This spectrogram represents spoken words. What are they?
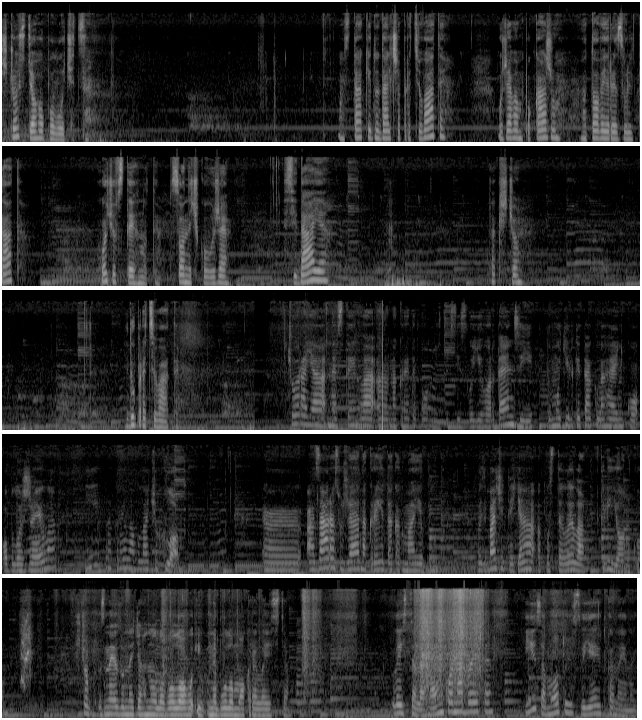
що з цього вийде. Ось так іду далі працювати. Уже вам покажу готовий результат. Хочу встигнути. Сонечко вже сідає. Так що йду працювати. Вчора я не встигла е, накрити повністю всі свої гортензії, тому тільки так легенько обложила і прикрила була чохлом. Е, А зараз вже накрию так, як має бути. Ось бачите, я постелила клійонку, щоб знизу не тягнуло вологу і не було мокре листя. Листя легенько набите і замотую своєю тканиною.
